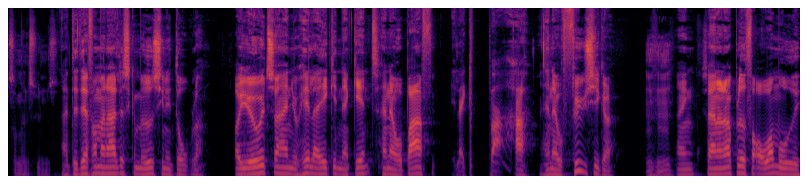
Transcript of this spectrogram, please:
som man synes. Nej, det er derfor, man aldrig skal møde sine idoler. Og i øvrigt, så er han jo heller ikke en agent. Han er jo bare... Eller ikke bare. Han er jo fysiker. Mm-hmm. Ikke? Så han er nok blevet for overmodig.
